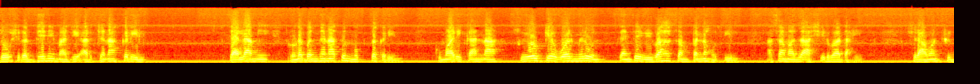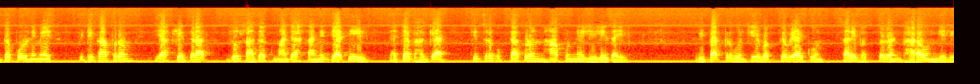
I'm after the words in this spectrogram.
जो श्रद्धेने माझी अर्चना करील त्याला मी ऋणबंधनातून मुक्त करीन. कुमारिकांना सुयोग्य वर मिळून त्यांचे विवाह संपन्न होतील असा माझा आशीर्वाद आहे. श्रावण शुद्ध पौर्णिमेस पिठिकापुरम या क्षेत्रात जो साधक माझ्या सानिध्यात येईल त्याच्या भाग्यात चित्रगुप्ताकडून महापुण्य लिहिले जाईल. श्रीपाद प्रभूंचे हे वक्तव्य ऐकून सारे भक्तगण भारावून गेले.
